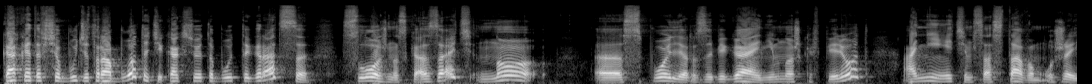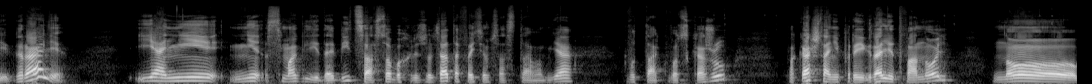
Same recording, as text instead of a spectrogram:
Как это все будет работать и как все это будет играться, сложно сказать, но э, спойлер, забегая немножко вперед, они этим составом уже играли, и они не смогли добиться особых результатов этим составом. Я вот так вот скажу. Пока что они проиграли 2-0, но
